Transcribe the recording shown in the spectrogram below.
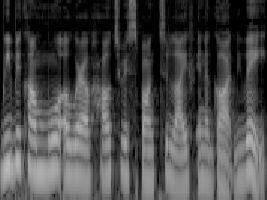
we become more aware of how to respond to life in a godly way.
